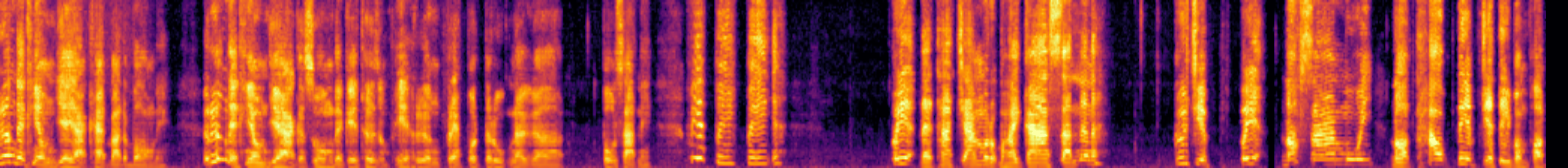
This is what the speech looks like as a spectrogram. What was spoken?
រឿងដែលខ្ញុំនិយាយអាខេត្តបាត់ដំបងនេះរឿងដែលខ្ញុំនិយាយអាក្រសួងដែលគេធ្វើសម្ភាសរឿងព្រះពុទ្ធរូបនៅពោធិ៍សាត់នេះវាពេកពេកពាក្យដែលថាចាំរបាយការណ៍សិនណាគឺជា ពាក្យដោះសារមួយដ៏ថោកទាបជាទីបំផុត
